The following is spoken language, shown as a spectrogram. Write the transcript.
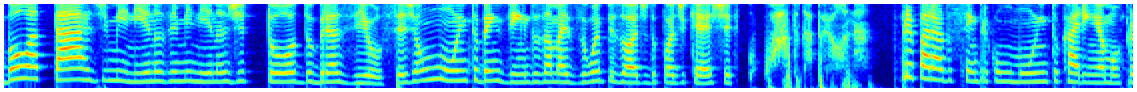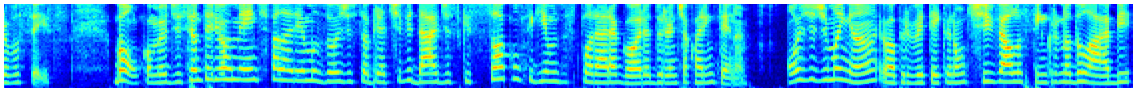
Boa tarde, meninos e meninas de todo o Brasil. Sejam muito bem-vindos a mais um episódio do podcast O Quarto da Bruna preparado sempre com muito carinho e amor para vocês. Bom, como eu disse anteriormente, falaremos hoje sobre atividades que só conseguimos explorar agora durante a quarentena. Hoje de manhã, eu aproveitei que eu não tive aula síncrona do Lab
